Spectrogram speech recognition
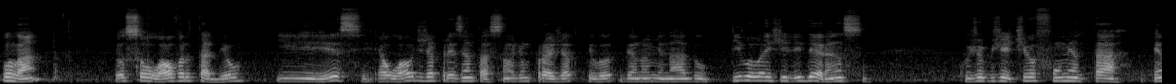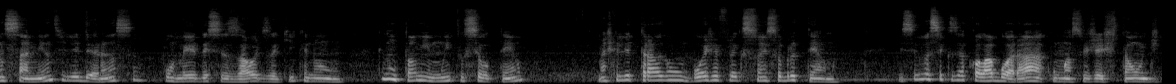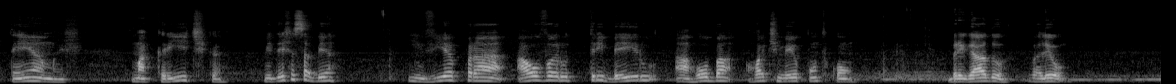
Olá, eu sou o Álvaro Tadeu e esse é o áudio de apresentação de um projeto piloto denominado Pílulas de Liderança, cujo objetivo é fomentar o pensamento de liderança por meio desses áudios aqui que não, que não tomem muito o seu tempo, mas que lhe tragam boas reflexões sobre o tema. E se você quiser colaborar com uma sugestão de temas, uma crítica, me deixa saber envia para alvarotribeiro.hotmail.com. Obrigado, valeu!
